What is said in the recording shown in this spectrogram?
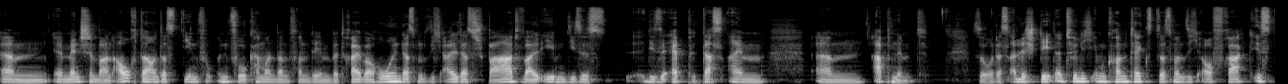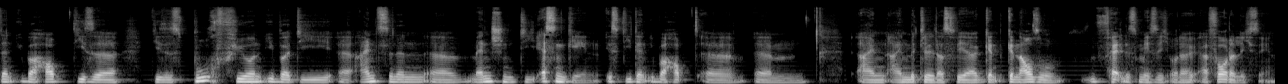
ähm, Menschen waren auch da und dass die Info, Info kann man dann von dem Betreiber holen, dass man sich all das spart, weil eben dieses, diese App das einem ähm, abnimmt. So, das alles steht natürlich im Kontext, dass man sich auch fragt, ist denn überhaupt diese, dieses Buchführen über die äh, einzelnen äh, Menschen, die essen gehen, ist die denn überhaupt äh, ähm, ein, ein Mittel, das wir gen genauso verhältnismäßig oder erforderlich sehen?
